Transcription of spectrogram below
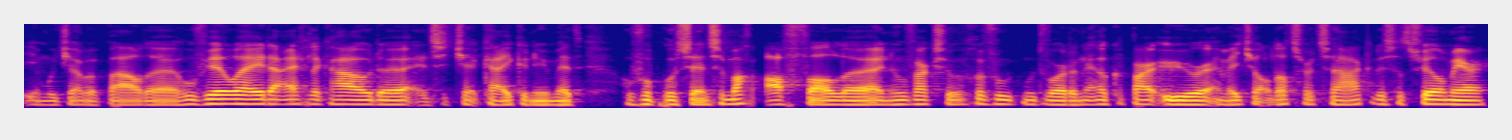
je moet je aan bepaalde hoeveelheden eigenlijk houden. En ze kijken nu met hoeveel procent ze mag afvallen. En hoe vaak ze gevoed moet worden elke paar uur. En weet je, al dat soort zaken. Dus dat is veel meer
